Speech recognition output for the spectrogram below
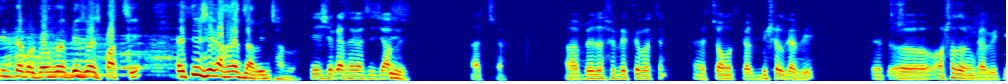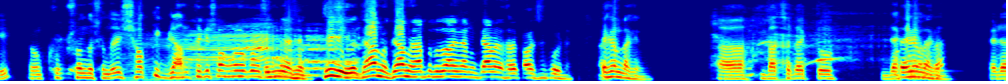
তিন চারবার দশ বিশ বাইশ পাচ্ছি। তিরিশের কাছাকাছি যাবে ইনশাল্লাহ তিরিশের কাছাকাছি যাবে। আচ্ছা। আহ, প্রিয় দর্শক দেখতে পাচ্ছেন চমৎকার বিশাল গাবি অসাধারণ গাবিটি এবং খুব সুন্দর সুন্দর। সব কি গ্রাম থেকে সংগ্রহ করে আছে। জি গ্রামে গ্রামে আপনি তো জানেন আমি গ্রামে কালেকশন করি না। এখানে দেখেন। বাচ্চাটা একটু দেখেন এটা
